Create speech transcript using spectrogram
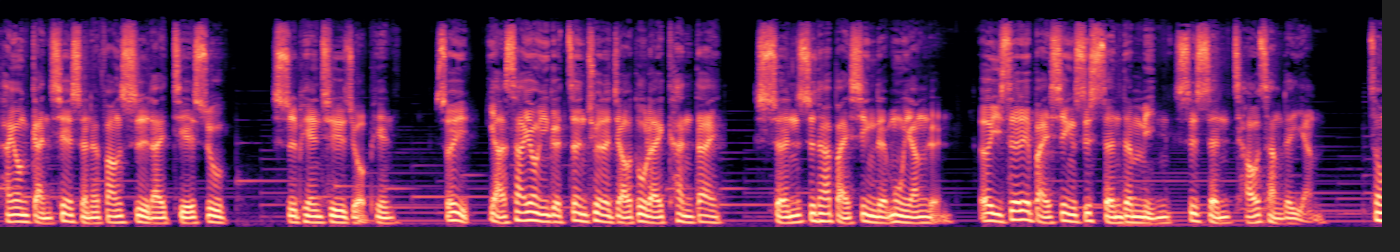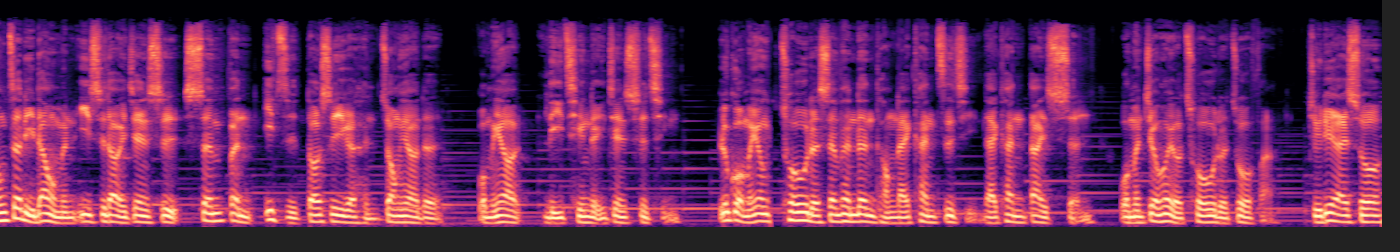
他用感谢神的方式来结束诗篇七十九篇。所以亚萨用一个正确的角度来看待神是他百姓的牧羊人，而以色列百姓是神的民，是神草场的羊。从这里让我们意识到一件事：身份一直都是一个很重要的，我们要厘清的一件事情。如果我们用错误的身份认同来看自己，来看待神，我们就会有错误的做法。举例来说，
